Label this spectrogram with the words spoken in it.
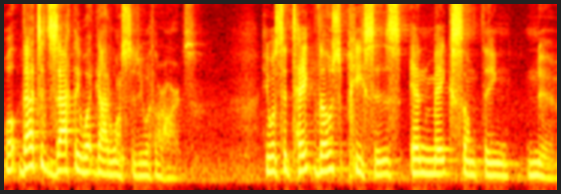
Well, that's exactly what God wants to do with our hearts. He wants to take those pieces and make something new.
